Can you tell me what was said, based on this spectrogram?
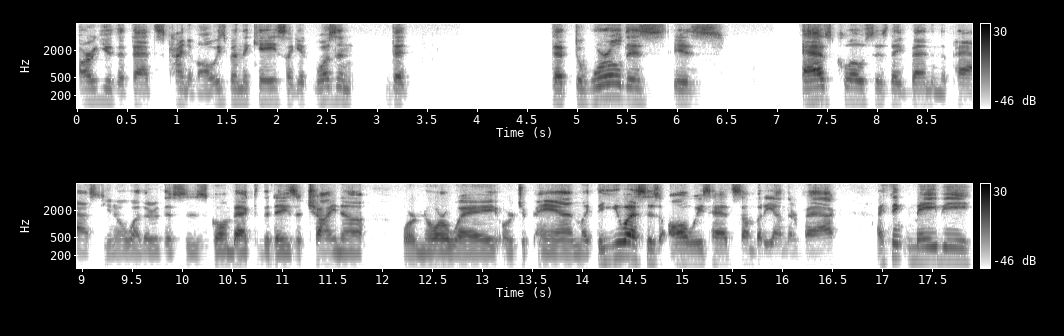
argue that that's kind of always been the case. Like it wasn't that that the world is is as close as they've been in the past. You know, whether this is going back to the days of China or Norway or Japan. Like the U.S. has always had somebody on their back. I think maybe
